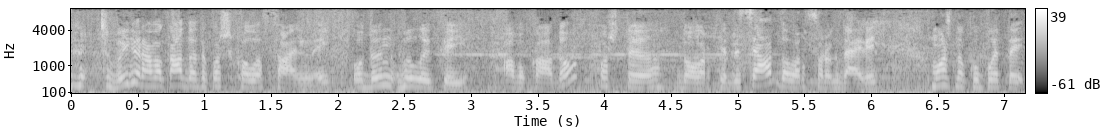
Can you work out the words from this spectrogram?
Вибір авокадо також колосальний. Один великий авокадо коштує долар 50, долар 49. Можна купити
